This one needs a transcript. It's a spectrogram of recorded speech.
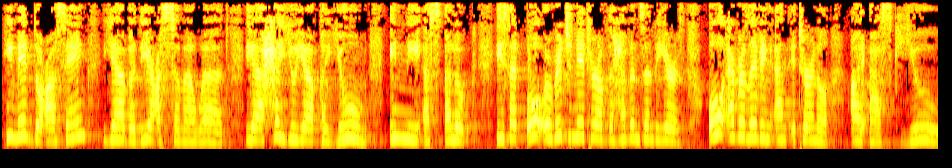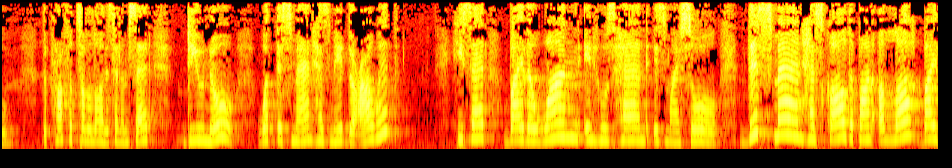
he made dua saying, Ya badi' as-samawat, Ya hayyu ya qayyum, inni as'aluk. He said, O originator of the heavens and the earth, O ever-living and eternal, I ask you. The Prophet ﷺ said, Do you know what this man has made dua with? He said, by the one in whose hand is my soul. This man has called upon Allah by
